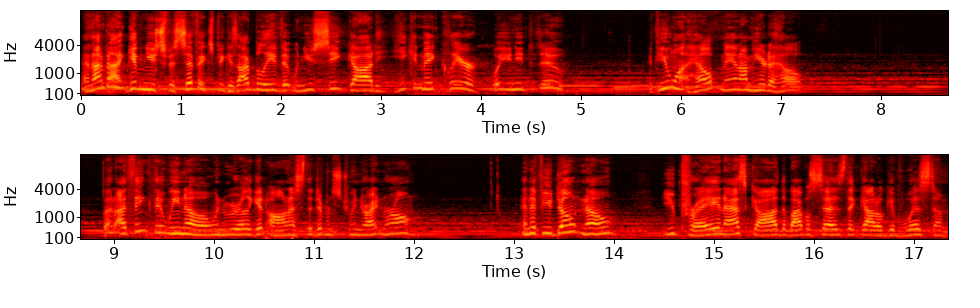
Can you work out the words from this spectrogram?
And I'm not giving you specifics because I believe that when you seek God, He can make clear what you need to do. If you want help, man, I'm here to help. But I think that we know when we really get honest the difference between right and wrong. And if you don't know, you pray and ask God. The Bible says that God will give wisdom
